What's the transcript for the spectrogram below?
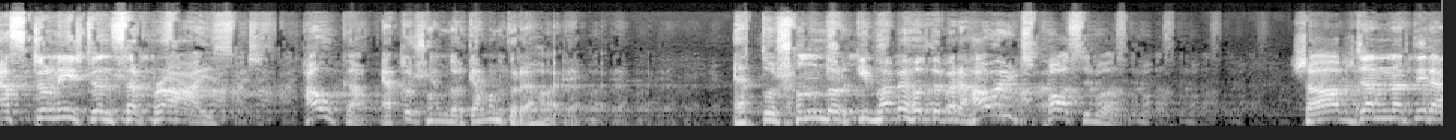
astonished and surprised how come এত সুন্দর কেমন করে হয়? এত সুন্দর কীভাবে হতে পারে? হাউ ইটস পসিবল সব জান্নাতিরা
